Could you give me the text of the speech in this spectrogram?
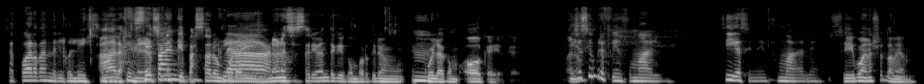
se acuerden del colegio. Ah, las que generaciones sepan- que pasaron por ahí, no necesariamente que compartieron Mm. escuela como. Ok, ok, ok. Y Bueno. yo siempre fui infumable. Sigue siendo infumable. Sí, bueno, yo también.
